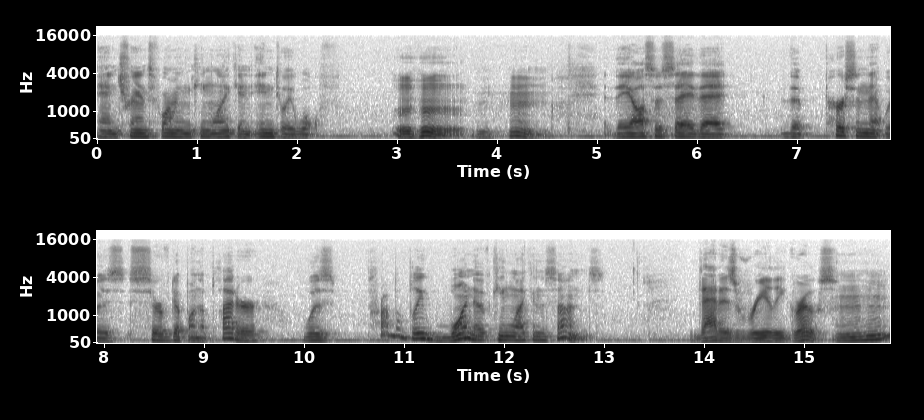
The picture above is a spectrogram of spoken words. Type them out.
and transforming King Lycan into a wolf. Mm-hmm. Hmm. They also say that the person that was served up on the platter was probably one of King Lycan's sons. That is really gross. Mm-hmm.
